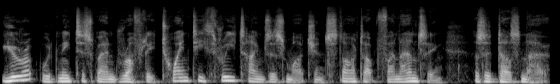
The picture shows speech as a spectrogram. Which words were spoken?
Europe would need to spend roughly 23 times as much in startup financing as it does now.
